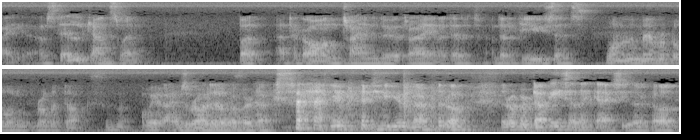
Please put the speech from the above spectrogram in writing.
I, I still can't swim. But I took on trying to do a tri and I did it. I did a few since. One of the memorable rubber ducks. Is it? Oh, I was part of the rubber rubber ducks. you, do you remember the, rub, the rubber duckies? I think actually they're called.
